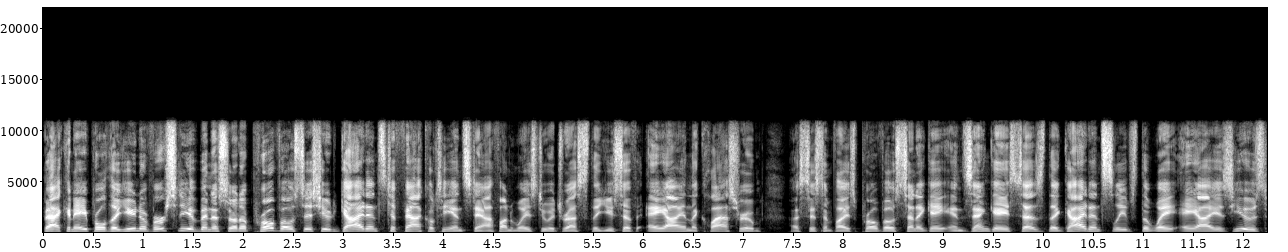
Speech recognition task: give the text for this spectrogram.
Back in April, the University of Minnesota provost issued guidance to faculty and staff on ways to address the use of AI in the classroom. Assistant Vice Provost Senegay and Zenge says the guidance leaves the way AI is used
